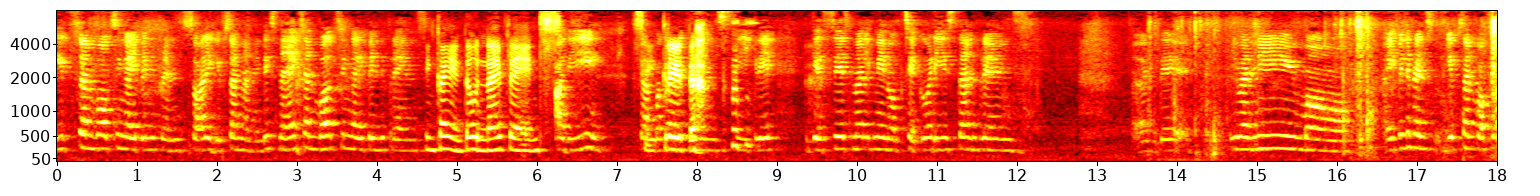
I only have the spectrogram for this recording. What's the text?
గిఫ్ట్స్ అన్బాక్సింగ్ అయిపోయింది ఫ్రెండ్స్ సారీ గిఫ్ట్స్ అన్నానండి స్నాక్స్ అన్బాక్సింగ్ అయిపోయింది ఫ్రెండ్స్ ఇంకా ఏంటో ఉన్నాయి ఫ్రెండ్స్ అది Secret. సీక్రెట్ గెస్ట్ చేసిన వాళ్ళకి నేను ఒక చెక్ ఇస్తాను ఫ్రెండ్స్ అంటే ఇవన్నీ మా అయిపోయింది ఫ్రెండ్స్ గిఫ్ట్స్ అండ్ బాక్స్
